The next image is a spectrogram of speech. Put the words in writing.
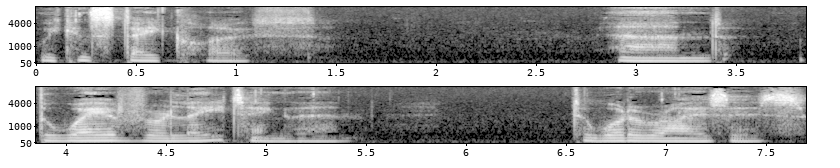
We can stay close. And the way of relating then to what arises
